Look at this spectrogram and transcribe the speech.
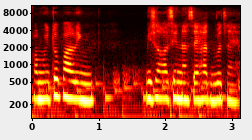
Kamu itu paling bisa kasih nasihat buat saya.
